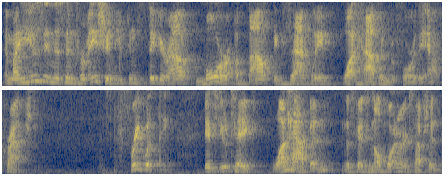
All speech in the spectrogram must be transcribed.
And by using this information, you can figure out more about exactly what happened before the app crashed. Frequently, if you take what happened, in this case, a null pointer exception,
